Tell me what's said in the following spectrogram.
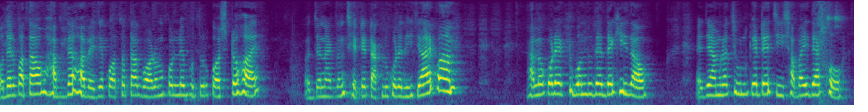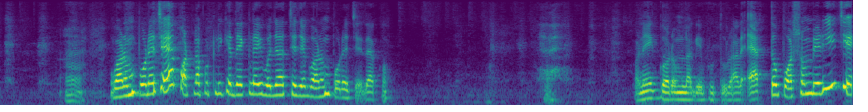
ওদের কথাও ভাবতে হবে যে কতটা গরম পড়লে ভুতুর কষ্ট হয়। ওর জন্য একদম ছেটে টাকলু করে দিয়েছি। আয় পাম। ভালো করে একটু বন্ধুদের দেখিয়ে দাও। এই যে আমরা চুল কেটেছি সবাই দেখো। হ্যাঁ গরম পড়েছে পটলা পুটলিকে দেখলেই বোঝা যাচ্ছে যে গরম পড়েছে দেখো। হ্যাঁ অনেক গরম লাগে ভুতুর। আর এত পশম বেরিয়েছে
